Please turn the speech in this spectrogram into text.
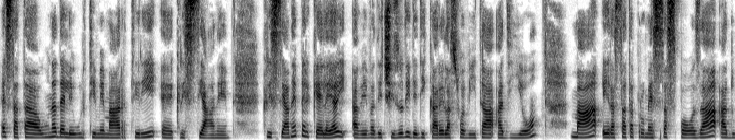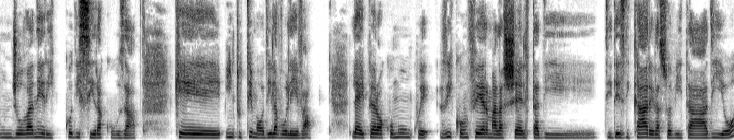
è stata una delle ultime martiri eh, cristiane. Cristiane perché lei aveva deciso di dedicare la sua vita a Dio, ma era stata promessa sposa ad un giovane ricco di Siracusa che in tutti i modi la voleva. Lei però comunque riconferma la scelta di, di, dedicare la sua vita a Dio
